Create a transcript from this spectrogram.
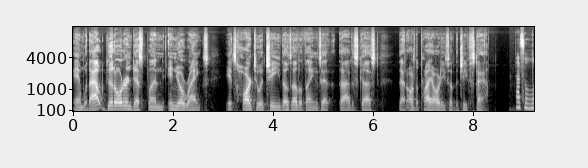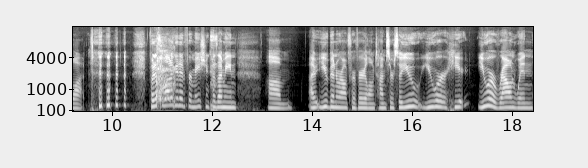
And without good order and discipline in your ranks, it's hard to achieve those other things that, that I discussed that are the priorities of the chief of staff. That's a lot, but it's a lot of good information because I mean, um, I, you've been around for a very long time, sir. So you you were here, you were around when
